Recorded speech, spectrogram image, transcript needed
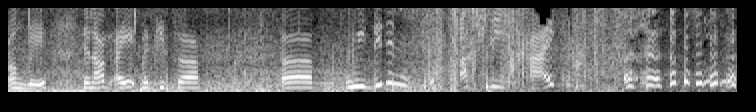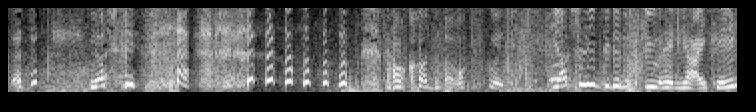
hungry. Then I, I ate my pizza. Um, we didn't actually hike. we actually. oh god, that was good. We actually didn't do any hiking.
